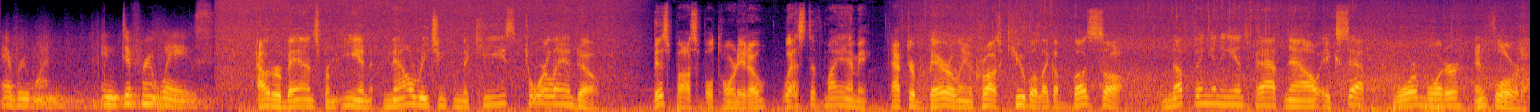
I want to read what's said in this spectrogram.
everyone in different ways. Outer bands from Ian now reaching from the Keys to Orlando. This possible tornado west of Miami. After barreling across Cuba like a buzzsaw, nothing in Ian's path now except warm water in Florida.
